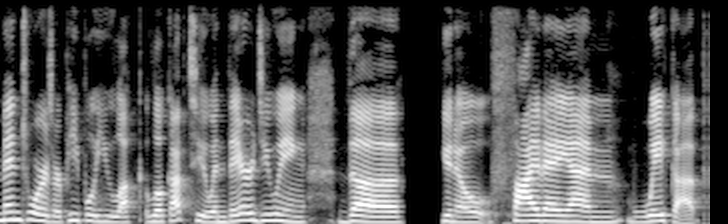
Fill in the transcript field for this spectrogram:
mentors or people you look look up to and they're doing the you know, 5 a.m. wake up.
